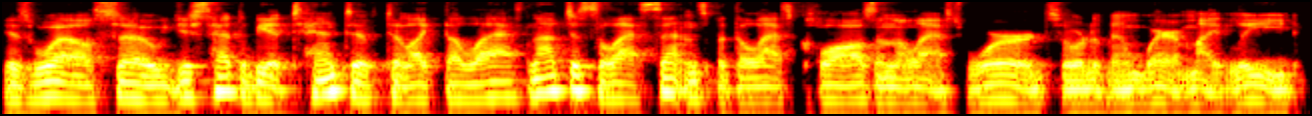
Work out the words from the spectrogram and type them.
as well. So you just had to be attentive to like the last, not just the last sentence, but the last clause and the last word, sort of, and where it might lead.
